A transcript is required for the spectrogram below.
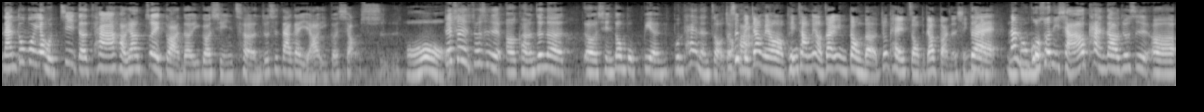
难度不一样。我记得它好像最短的一个行程就是大概也要一个小时哦。对，所以就是呃，可能真的。呃，行动不便，不太能走的，就是比较没有平常没有在运动的，就可以走比较短的行程。对，那如果说你想要看到，就是呃，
